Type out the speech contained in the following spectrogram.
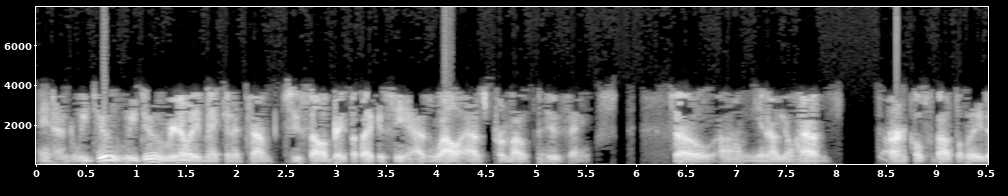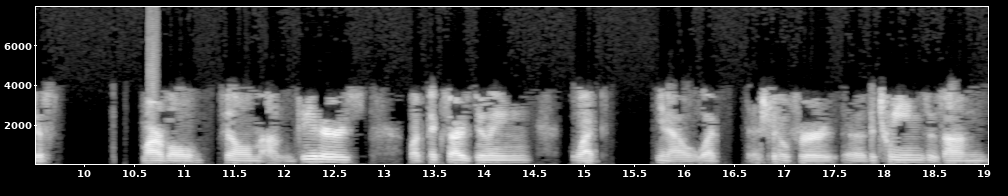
And we do, we do really make an attempt to celebrate the legacy as well as promote the new things. So, um, you know, you'll have articles about the latest Marvel film out in theaters, what Pixar's doing, what you know, what show for uh, the tweens is on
